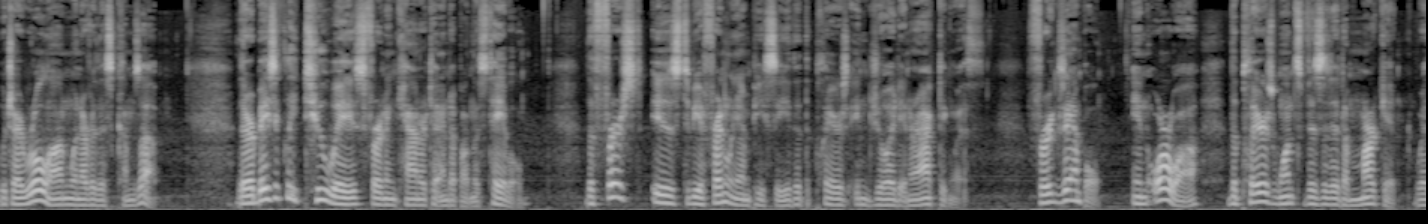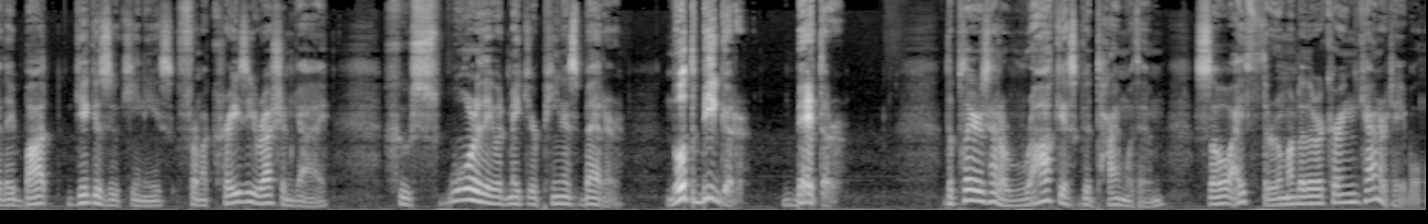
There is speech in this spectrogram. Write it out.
which I roll on whenever this comes up. There are basically two ways for an encounter to end up on this table. The first is to be a friendly NPC that the players enjoyed interacting with. For example, in Orwa, the players once visited a market where they bought gigazucchinis from a crazy Russian guy who swore they would make your penis better. Not bigger, better. The players had a raucous good time with him, so I threw him onto the recurring encounter table.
